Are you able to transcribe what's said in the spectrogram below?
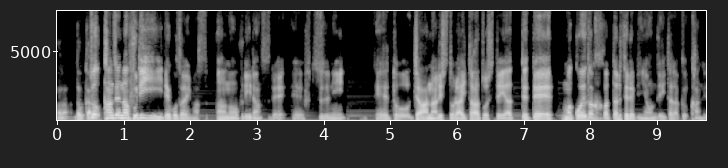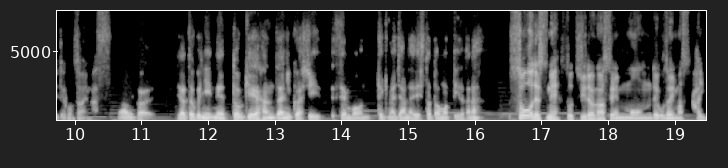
そのどっかのそう、完全なフリーでございます。あの、フリーランスで、えー普通に、えっ、と、ジャーナリスト、ライターとしてやってて、まあ、声がかかったらテレビに読んでいただく感じでございます。なんか、いや、特にネット系犯罪に詳しい専門的なジャーナリストと思っていいのかな？そうですね。そちらが専門でございます。はい。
